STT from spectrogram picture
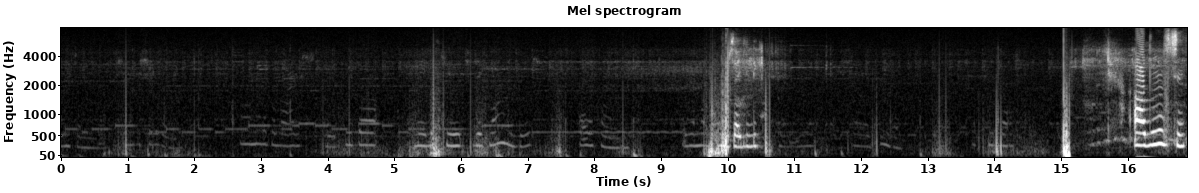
geldim sonunda. Bir şeyler alayım. Aa, merhabalar. Ee, Burada meyve suyu var mıdır? Hayır efendim. O zaman ben özellik Aldığınız için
